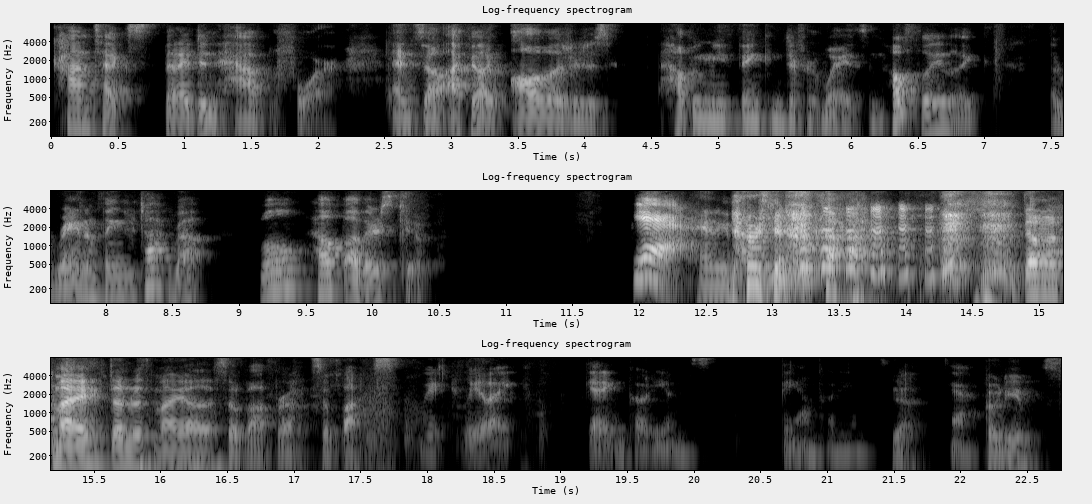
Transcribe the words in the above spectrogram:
contexts that I didn't have before. And so I feel like all of those are just helping me think in different ways. And hopefully, like the random things we talk about will help others too. Yeah. Handing it over to done with my done with my uh, soap opera soapbox. We we like getting podiums, being on podiums. Yeah. Yeah. Podiums.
